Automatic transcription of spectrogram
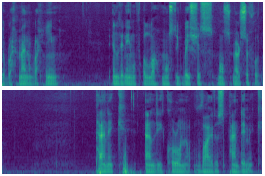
ar-Rahman ar-Rahim. In the name of Allah, most gracious, most merciful. Panic and the coronavirus pandemic.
